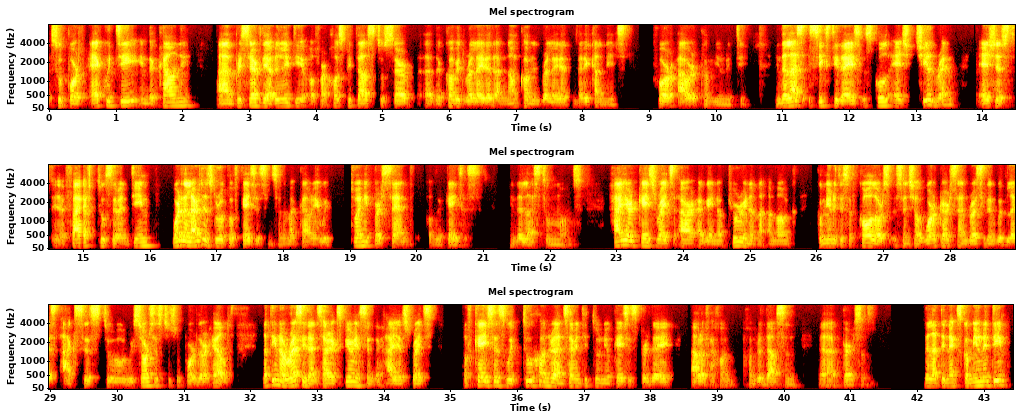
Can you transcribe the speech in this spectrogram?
support equity in the county, and preserve the ability of our hospitals to serve uh, the COVID-related and non-COVID related medical needs for our community. In the last 60 days, school-aged children ages uh, 5 to 17 were the largest group of cases in Sonoma County with 20% of the cases in the last two months. Higher case rates are again occurring among communities of colors, essential workers, and residents with less access to resources to support their health. Latino residents are experiencing the highest rates of cases with 272 new cases per day out of 100,000 uh, persons. The Latinx community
